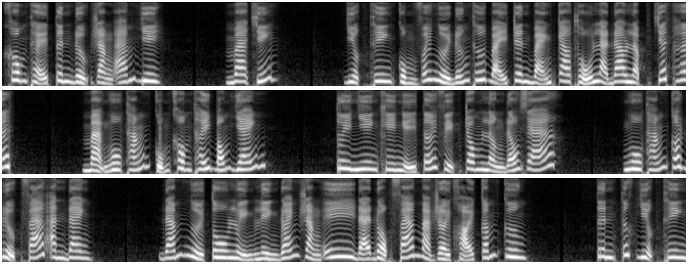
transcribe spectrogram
Không thể tin được rằng ám di. Ma chiến. Dược Thiên cùng với người đứng thứ bảy trên bảng cao thủ là đao lập chết hết. Mà ngu thắng cũng không thấy bóng dáng. Tuy nhiên khi nghĩ tới việc trong lần đấu giá, ngu thắng có được phá anh đan. Đám người tu luyện liền đoán rằng y đã đột phá mà rời khỏi cấm cương. Tin tức dược thiên,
